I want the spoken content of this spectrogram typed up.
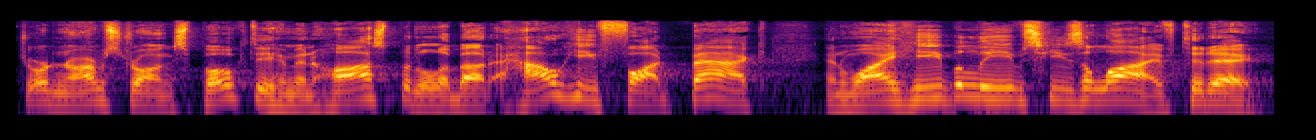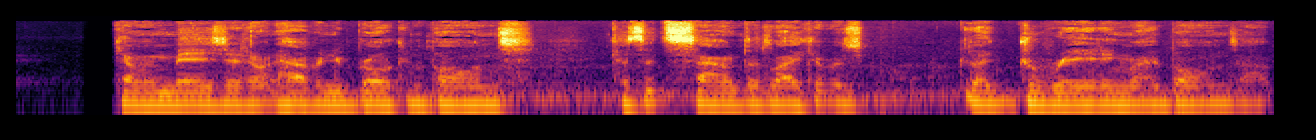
Jordan Armstrong spoke to him in hospital about how he fought back and why he believes he's alive today. I'm amazed I don't have any broken bones because it sounded like it was like grating my bones up.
